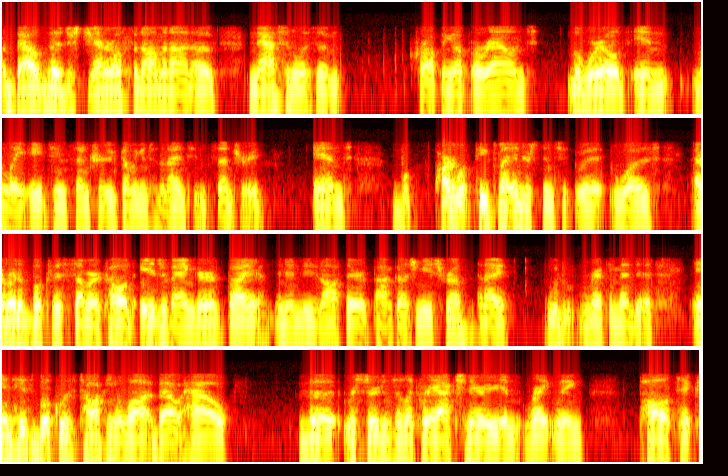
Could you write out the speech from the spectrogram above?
about the just general phenomenon of nationalism cropping up around the world in the late 18th century, coming into the 19th century. And part of what piqued my interest into it was I read a book this summer called Age of Anger by an Indian author, Pankaj Mishra, and I would recommend it. And his book was talking a lot about how the resurgence of like reactionary and right wing politics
